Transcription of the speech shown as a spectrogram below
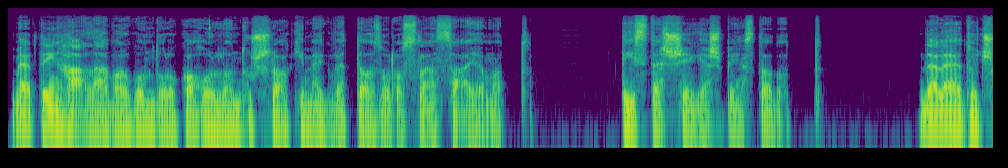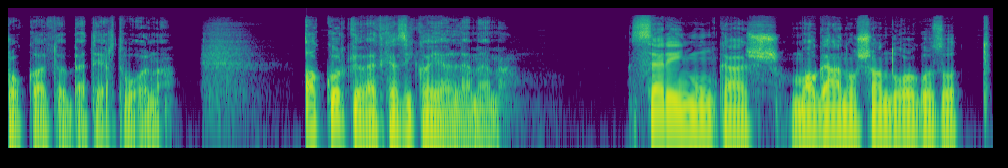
mert én hálával gondolok a hollandusra, aki megvette az oroszlán szájamat. Tisztességes pénzt adott. De lehet, hogy sokkal többet ért volna. Akkor következik a jellemem. Szerény munkás, magánosan dolgozott,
